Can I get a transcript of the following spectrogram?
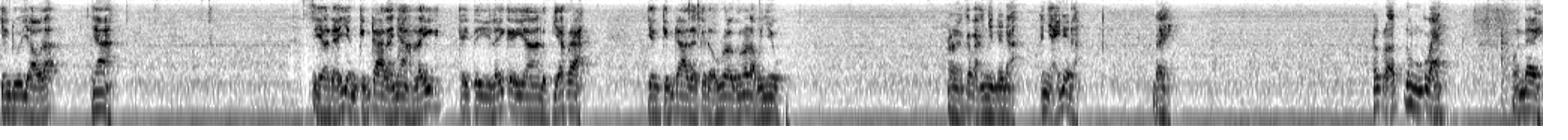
Dân đưa vào đó, nha. Bây giờ để dân kiểm tra lại nha. Lấy cây ti, lấy cây à, lục giác ra. Dân kiểm tra lại cái độ rơi của nó là bao nhiêu. Rồi, các bạn nhìn đây nè. Nó nhảy đây nè. Đây rất là ít đúng không các bạn? Bên đây.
